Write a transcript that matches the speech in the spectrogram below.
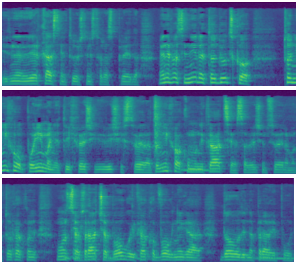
I ne, kasnije tu još nešto raspreda. Mene fascinira to ljudsko, to njihovo poimanje tih većih, viših sfera, to njihova komunikacija sa većim sferama, to kako on se obraća Bogu i kako Bog njega dovodi na pravi put.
